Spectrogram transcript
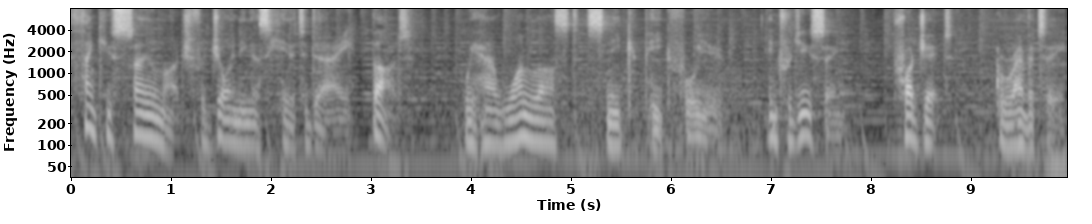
thank you so much for joining us here today. But we have one last sneak peek for you. Introducing Project Gravity.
